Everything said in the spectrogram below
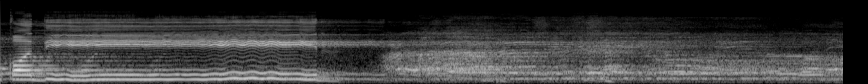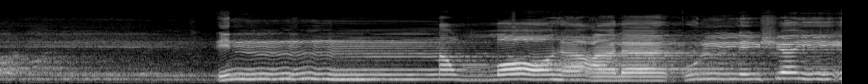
قدير إن الله على كل شيء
